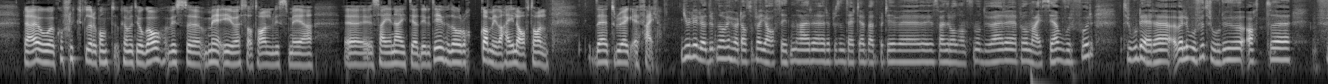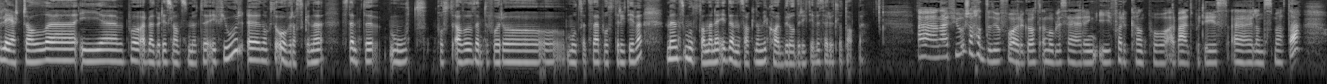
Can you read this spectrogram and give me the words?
Det er jo hvor fryktelig det kommer til å gå hvis, eh, med EØS-avtalen hvis vi eh, sier nei til et direktiv. Da rokker vi ved hele avtalen. Det tror jeg er feil. Julie Lødrup, nå har vi hørt altså fra ja-siden her, eh, representert i Arbeiderpartiet ved Svein Roald Hansen, og du er eh, på nei-sida. Hvorfor hvorfor tror du at flertallet i, på Arbeiderpartiets landsmøte i fjor nokså overraskende stemte post, altså stemte for å, å motsette seg postdirektivet, mens motstanderne i denne saken om vikarbyrådirektivet ser ut til å tape. Uh, nei, I fjor så hadde det jo foregått en mobilisering i forkant på Arbeiderpartiets uh, landsmøte.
